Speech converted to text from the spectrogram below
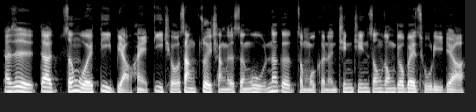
但是在身为地表嘿地球上最强的生物，那个怎么可能轻轻松松就被处理掉？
